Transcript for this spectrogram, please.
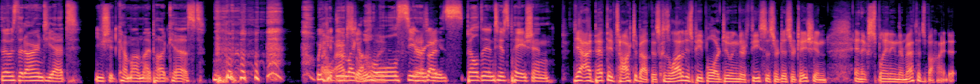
those that aren't yet, you should come on my podcast. we could oh, do like a whole series I, build anticipation. Yeah, I bet they've talked about this because a lot of these people are doing their thesis or dissertation and explaining their methods behind it.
